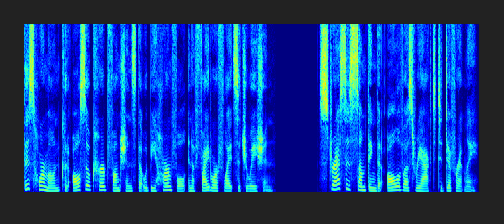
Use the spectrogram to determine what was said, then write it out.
This hormone could also curb functions that would be harmful in a fight or flight situation. Stress is something that all of us react to differently.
